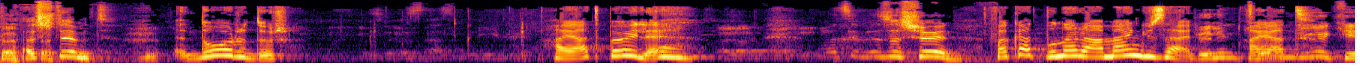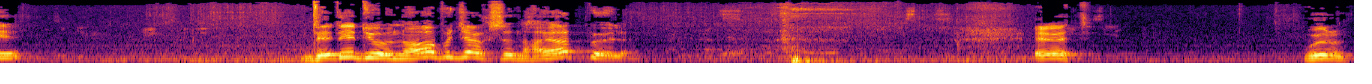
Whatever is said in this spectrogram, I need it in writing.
Das stimmt. Doğrudur. Hayat böyle. Trotzdem ist es schön. Fakat buna rağmen güzel Benim torun hayat. diyor ki Dede diyor ne yapacaksın? Hayat böyle. evet. Buyurun.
